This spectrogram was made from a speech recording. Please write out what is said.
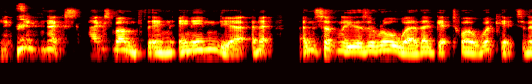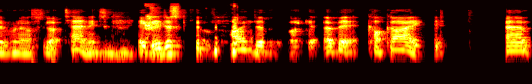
next next month in, in India, and it, and suddenly there's a rule where they get twelve wickets and everyone else has got ten. It's it, it just feels kind of like a, a bit cockeyed. Um,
